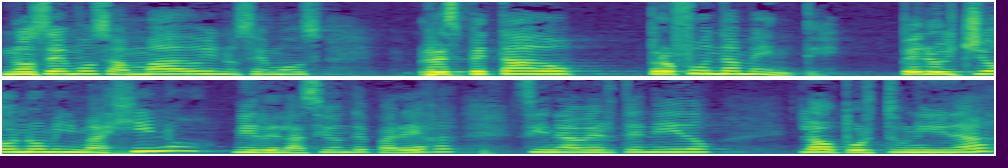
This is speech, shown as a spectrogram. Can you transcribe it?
Nos hemos amado y nos hemos respetado profundamente, pero yo no me imagino mi relación de pareja sin haber tenido la oportunidad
